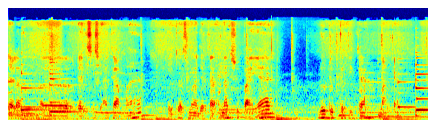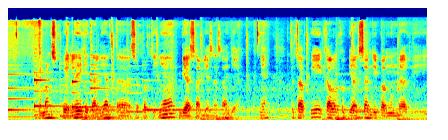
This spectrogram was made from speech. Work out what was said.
dalam uh, dari sisi agama. Itu harus mengajarkan anak supaya duduk ketika makan. Memang sepele kita lihat uh, sepertinya biasa-biasa saja ya. Tetapi kalau kebiasaan dibangun dari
